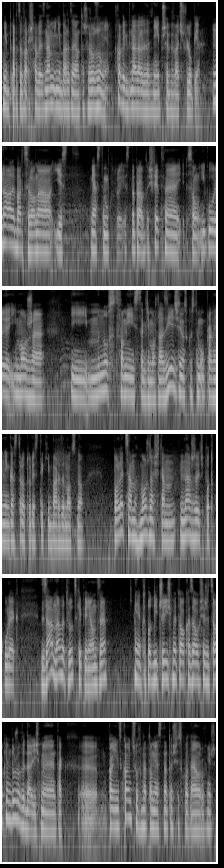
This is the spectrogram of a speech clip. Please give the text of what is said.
nie bardzo Warszawę znam i nie bardzo ją też rozumiem. Aczkolwiek nadal w niej przebywać lubię. No ale Barcelona jest miastem, które jest naprawdę świetne. Są i góry, i morze, i mnóstwo miejsca, gdzie można zjeść. W związku z tym uprawianie gastroturystyki bardzo mocno polecam. Można się tam nażyć pod kurek za nawet ludzkie pieniądze. Jak to podliczyliśmy, to okazało się, że całkiem dużo wydaliśmy, tak e, koniec końców, natomiast na to się składają również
